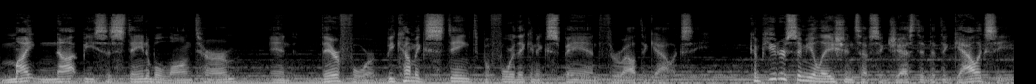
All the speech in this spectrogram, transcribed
might not be sustainable long term and, therefore, become extinct before they can expand throughout the galaxy. Computer simulations have suggested that the galaxy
